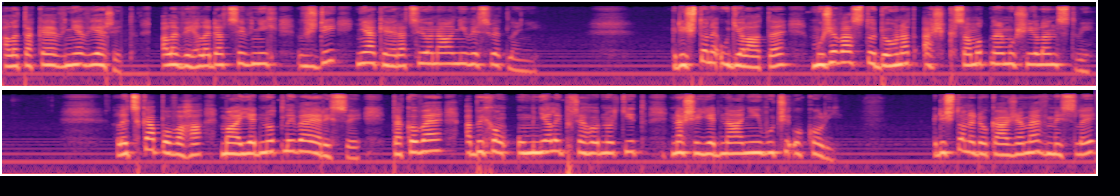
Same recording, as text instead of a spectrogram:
ale také v ně věřit, ale vyhledat si v nich vždy nějaké racionální vysvětlení. Když to neuděláte, může vás to dohnat až k samotnému šílenství. Lidská povaha má jednotlivé rysy, takové, abychom uměli přehodnotit naše jednání vůči okolí. Když to nedokážeme v mysli,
